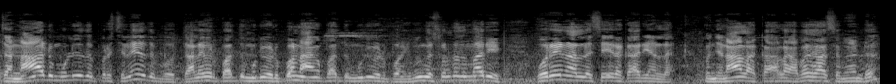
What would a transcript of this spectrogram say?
த- நாடு முழுவது பிரச்சனை. அது இப்போ தலைவர் பார்த்து முடிவெடுப்போம் நாங்கள் பார்த்து முடிவெடுப்போம். இவங்க சொல்றது மாதிரி ஒரே நாளில் செய்யற காரியம் இல்லை. கொஞ்ச நாள் கால அவகாசம் வேண்டும்.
